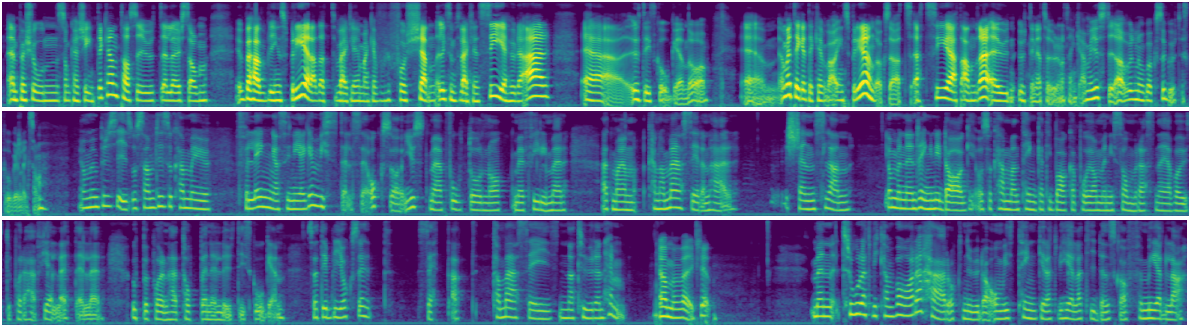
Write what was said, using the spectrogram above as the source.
en person som kanske inte kan ta sig ut eller som behöver bli inspirerad, att verkligen man kan få, få känna, liksom verkligen se hur det är eh, ute i skogen. Och, eh, jag tänker att det kan vara inspirerande också, att, att se att andra är ute i naturen och tänka, ja men just det, jag vill nog också gå ut i skogen liksom. Ja men precis, och samtidigt så kan man ju förlänga sin egen vistelse också, just med foton och med filmer. Att man kan ha med sig den här känslan, ja men en regnig dag och så kan man tänka tillbaka på, ja men i somras när jag var ute på det här fjället eller uppe på den här toppen eller ute i skogen. Så att det blir också ett sätt att ta med sig naturen hem. Ja men verkligen. Men tror att vi kan vara här och nu då om vi tänker att vi hela tiden ska förmedla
